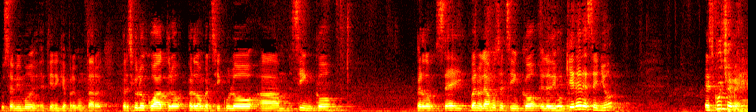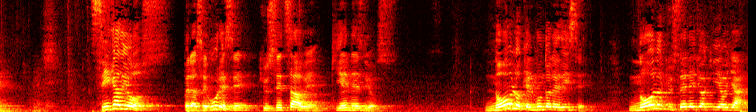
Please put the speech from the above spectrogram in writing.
usted mismo eh, tiene que preguntar hoy. Versículo 4, perdón, versículo 5, perdón, 6, bueno, leamos el 5, él le dijo, ¿quién eres Señor? Escúcheme, siga a Dios, pero asegúrese que usted sabe quién es Dios. No lo que el mundo le dice, no lo que usted leyó aquí o allá,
